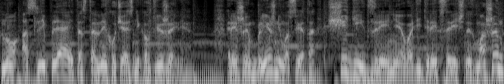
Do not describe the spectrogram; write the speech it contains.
но ослепляет остальных участников движения. Режим ближнего света щадит зрение водителей встречных машин,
